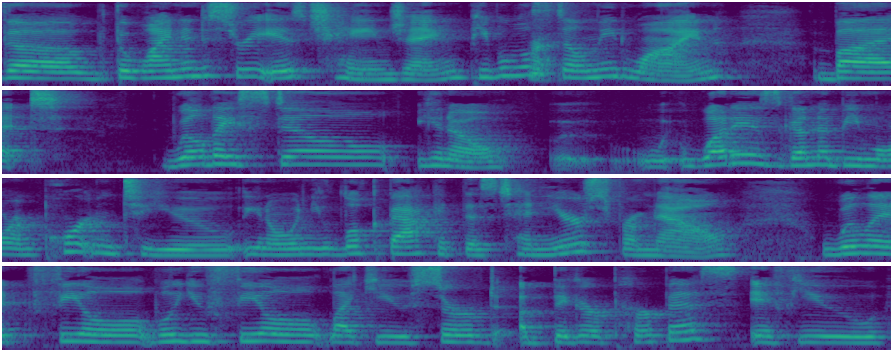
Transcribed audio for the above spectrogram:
the the wine industry is changing. People will Right. still need wine, but will they still, you know, what is going to be more important to you, you know, when you look back at this 10 years from now, will it feel will you feel like you served a bigger purpose if you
